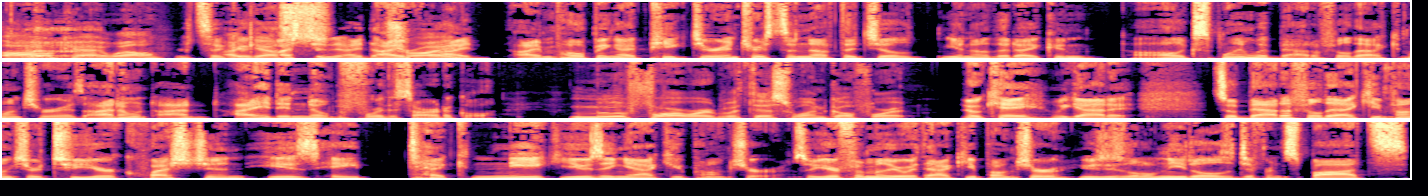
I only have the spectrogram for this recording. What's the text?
Oh, okay. Well, It's a good guess, question. I, I, Troy? I, I'm hoping I piqued your interest enough that you'll, you know, that I can, I'll explain what battlefield acupuncture is. I don't, I, I didn't know before this article. Move forward with this one. Go for it. Okay, we got it. So battlefield acupuncture, to your question, is a technique using acupuncture. So you're familiar with acupuncture, use these little needles, different spots.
